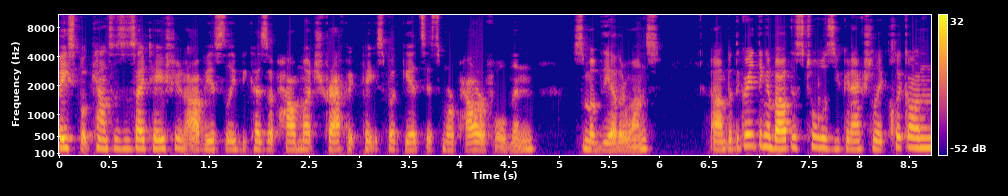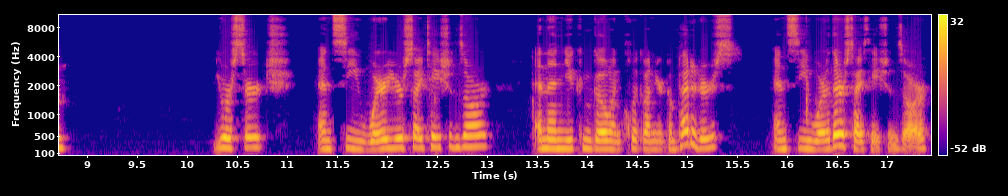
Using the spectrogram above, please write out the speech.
Facebook counts as a citation, obviously because of how much traffic Facebook gets, it's more powerful than some of the other ones. Um, but the great thing about this tool is you can actually click on your search and see where your citations are, and then you can go and click on your competitors and see where their citations are.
